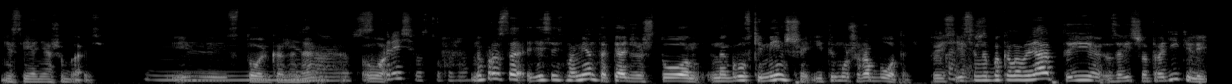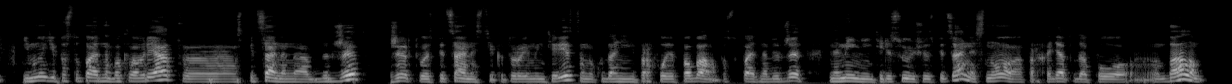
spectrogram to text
если я не ошибаюсь. Или столько же, не да? знаю. Вот. Скорее всего, столько же. Ну, просто здесь есть момент, опять же, что нагрузки меньше, и ты можешь работать. То есть, если Конечно. на бакалавриат, ты зависишь от родителей, и многие поступают на бакалавриат э, специально на бюджет, жертвуя специальности, которые им интересны, но куда они не проходят по баллам, поступают на бюджет на менее интересующую специальность, но проходя туда по баллам,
